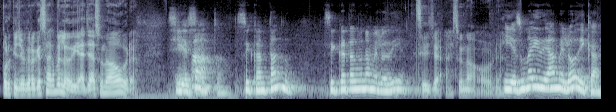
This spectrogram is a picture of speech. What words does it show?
Porque yo creo que esa melodía ya es una obra. Sí, exacto. Estoy cantando. Estoy cantando una melodía. Sí, ya, es una obra. Y es una idea melódica.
